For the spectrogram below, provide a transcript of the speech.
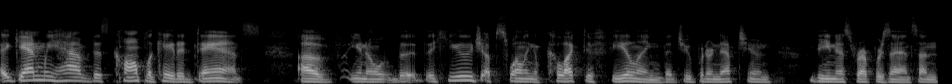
again, we have this complicated dance of you know the the huge upswelling of collective feeling that Jupiter Neptune Venus represents and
